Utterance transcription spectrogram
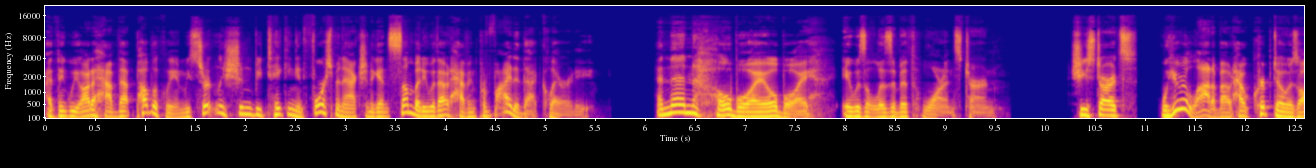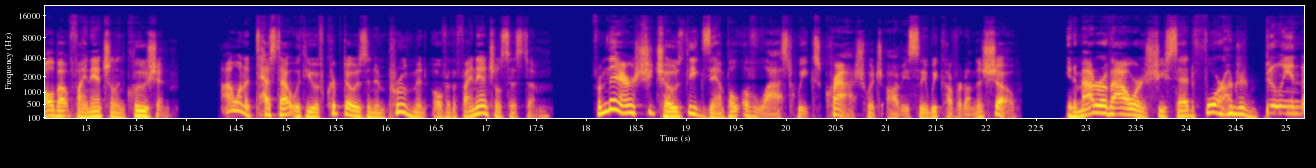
I think we ought to have that publicly, and we certainly shouldn't be taking enforcement action against somebody without having provided that clarity. And then, oh boy, oh boy, it was Elizabeth Warren's turn. She starts We hear a lot about how crypto is all about financial inclusion. I want to test out with you if crypto is an improvement over the financial system. From there, she chose the example of last week's crash, which obviously we covered on the show. In a matter of hours, she said, $400 billion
